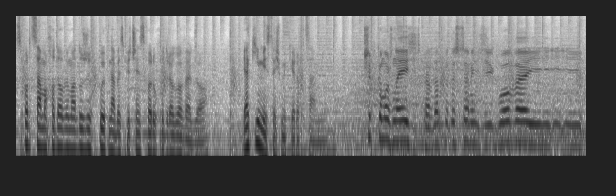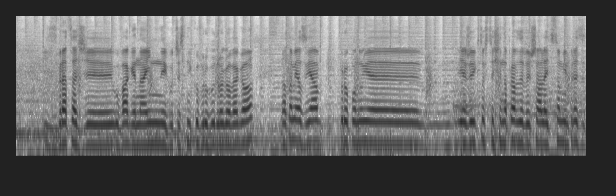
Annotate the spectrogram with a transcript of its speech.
Sport samochodowy ma duży wpływ na bezpieczeństwo ruchu drogowego. Jakimi jesteśmy kierowcami? szybko można jeździć, prawda? Tylko też trzeba mieć głowę i, i, i, i zwracać e, uwagę na innych uczestników ruchu drogowego. Natomiast ja proponuję, jeżeli ktoś chce się naprawdę wyszaleć, są imprezy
